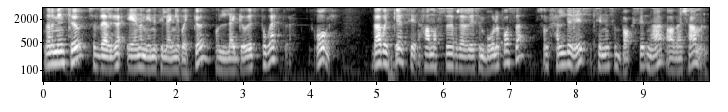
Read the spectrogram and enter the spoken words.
når det er min tur, så velger jeg en av mine tilgjengelige brikker og legger ut på brettet. Og hver brikke har masse forskjellige symboler på seg, som heldigvis finnes på baksiden her av den skjermen.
